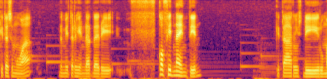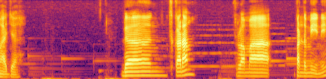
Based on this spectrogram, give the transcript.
kita semua demi terhindar dari COVID-19 kita harus di rumah aja. Dan sekarang selama pandemi ini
